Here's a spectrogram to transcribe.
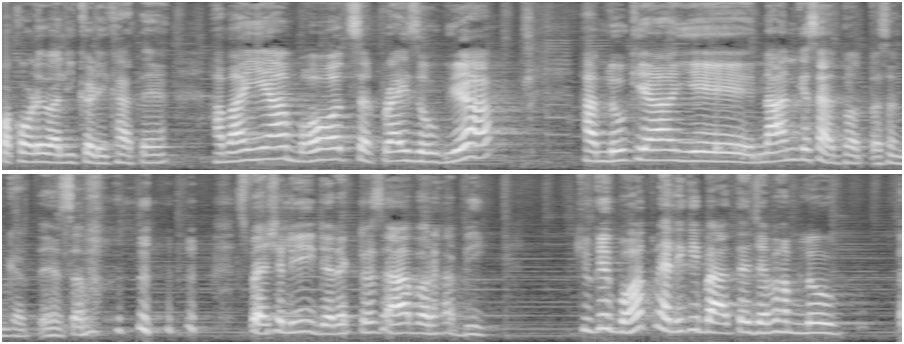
पकौड़े वाली कड़ी खाते हैं? हमारे यहाँ बहुत सरप्राइज़ हो गया। हम लोग यहाँ ये नान के साथ बहुत पसंद करते हैं सब। स्पेशली डायरेक्टर साहब और हबी। क्योंकि बहुत पहले की बात है, जब हम लोग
